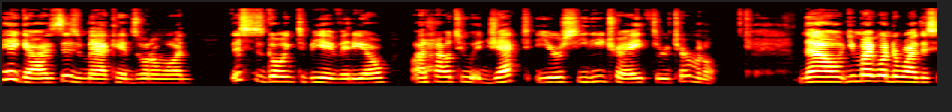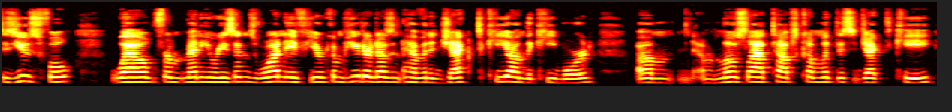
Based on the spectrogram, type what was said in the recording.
Hey guys, this is macheads101. This is going to be a video on how to eject your CD tray through terminal. Now, you might wonder why this is useful. Well, for many reasons. One, if your computer doesn't have an eject key on the keyboard, um, most laptops come with this eject key,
